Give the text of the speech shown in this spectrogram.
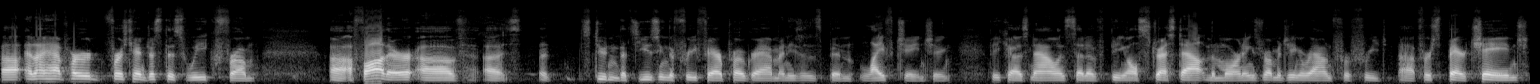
Uh, and I have heard firsthand just this week from uh, a father of a, a student that's using the free fare program, and he says it's been life changing because now instead of being all stressed out in the mornings, rummaging around for free uh, for spare change,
